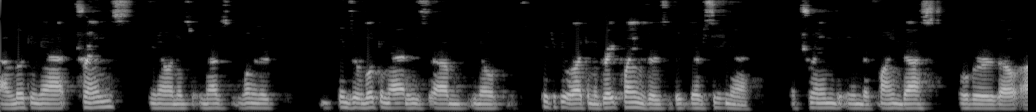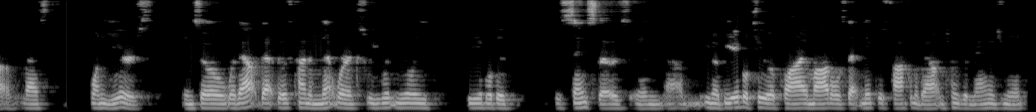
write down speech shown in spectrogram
uh, looking at trends you know, and, and that's one of the things they're looking at is, um, you know, particularly like in the Great Plains, there's, they're seeing a, a trend in the fine dust over the uh, last 20 years. And so without that, those kind of networks, we wouldn't really be able to, to sense those and, um, you know, be able to apply models that Nick was talking about in terms of management.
